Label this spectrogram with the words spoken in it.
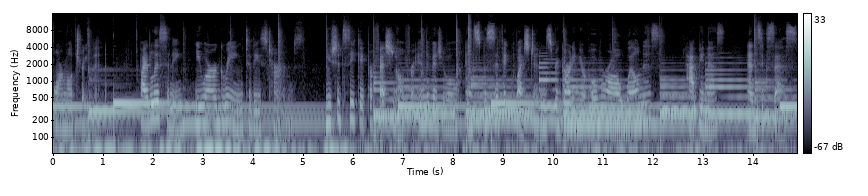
formal treatment. By listening, you are agreeing to these terms. You should seek a professional for individual and specific questions regarding your overall wellness, happiness, and success.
